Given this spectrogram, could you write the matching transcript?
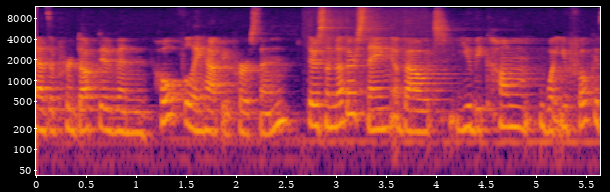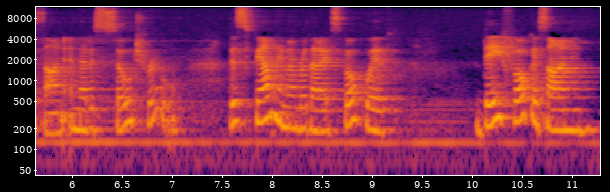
as a productive and hopefully happy person. There's another saying about you become what you focus on, and that is so true. This family member that I spoke with they focus on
